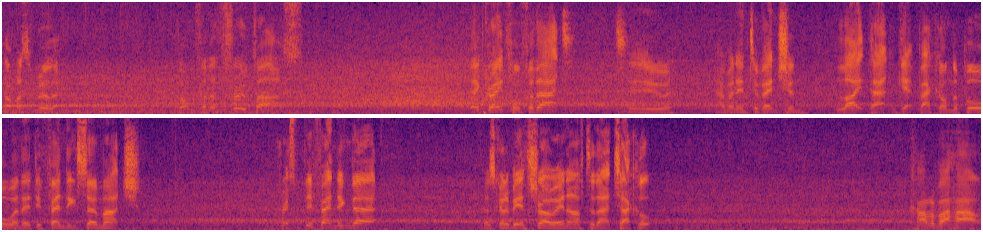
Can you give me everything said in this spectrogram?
Thomas Müller. Gone for the through pass. They're grateful for that, to have an intervention like that and get back on the ball when they're defending so much. Crisp defending there. There's going to be a throw-in after that tackle. Carvajal.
